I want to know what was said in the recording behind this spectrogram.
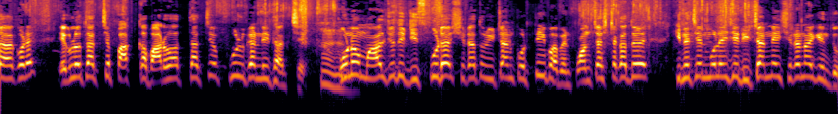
টাকা করে। এগুলো থাকছে পাক্কা বারো হাত থাকছে ফুল গ্যারান্টি থাকছে। কোনো মাল যদি ডিসপুট হয় সেটা তো রিটার্ন করতেই পাবেন। পঞ্চাশ টাকা ধরে কিনেছেন বলে এই যে রিটার্ন নেই সেটা নয় কিন্তু।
